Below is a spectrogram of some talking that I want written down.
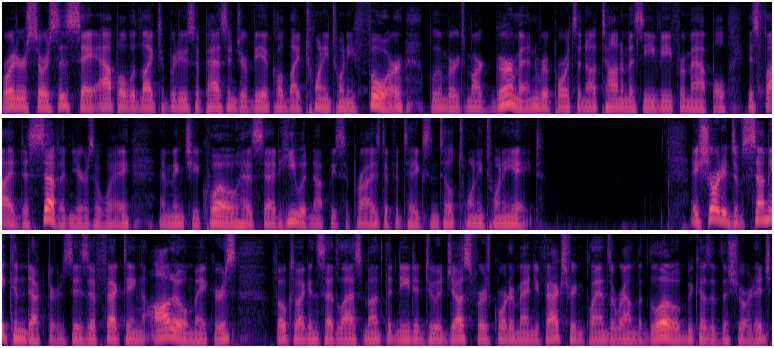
Reuters sources say Apple would like to produce a passenger vehicle by 2024. Bloomberg's Mark Gurman reports an autonomous EV from Apple is five to seven years away, and Ming Chi Kuo has said he would not be surprised if it takes until 2028. A shortage of semiconductors is affecting automakers. Volkswagen said last month it needed to adjust first quarter manufacturing plans around the globe because of the shortage.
